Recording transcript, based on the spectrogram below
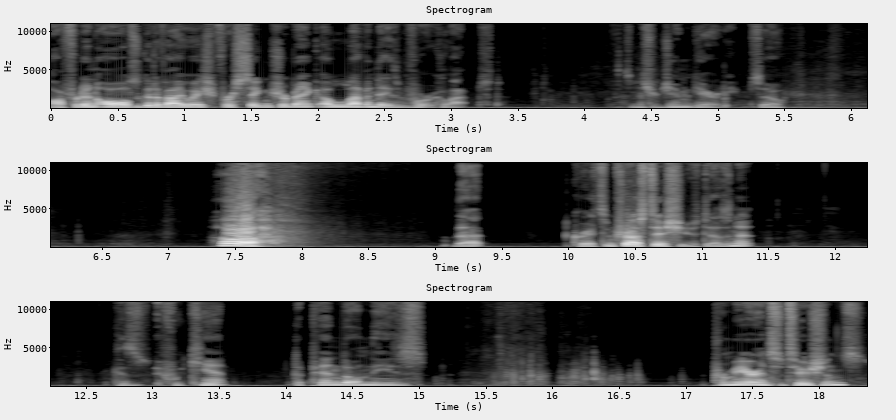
offered an all's good evaluation for Signature Bank 11 days before it collapsed. That's Mr. Jim Garrity. So, oh, that creates some trust issues, doesn't it? Because if we can't depend on these premier institutions,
